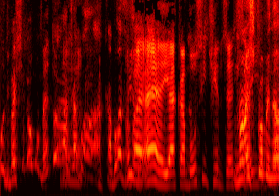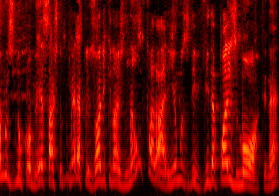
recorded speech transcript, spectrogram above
onde? Vai chegar o momento, acabou, acabou a vida. É, e acabou o sentido. Nós sair- combinamos no começo, acho, do primeiro episódio, que nós não falaríamos de vida pós-morte, né?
